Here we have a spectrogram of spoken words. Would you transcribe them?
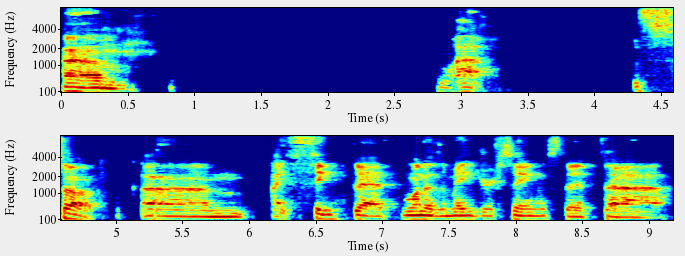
Um, wow. So, um, I think that one of the major things that, uh,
